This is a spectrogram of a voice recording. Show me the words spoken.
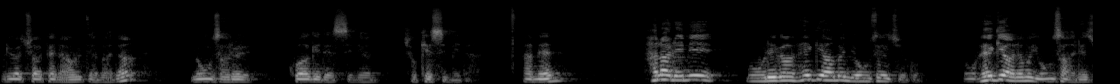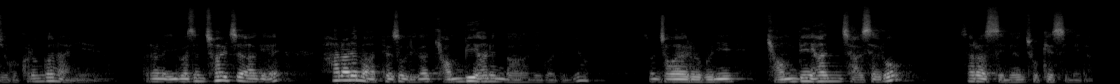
우리가 주 앞에 나올 때마다 용서를 구하게 됐으면 좋겠습니다. 아멘. 하나님이 뭐 우리가 회개하면 용서해주고 뭐 회개 안 하면 용서 안 해주고 그런 건 아니에요. 그러나 이것은 철저하게 하나님 앞에서 우리가 겸비하는 마음이거든요. 전 저와 여러분이 겸비한 자세로 살았으면 좋겠습니다.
